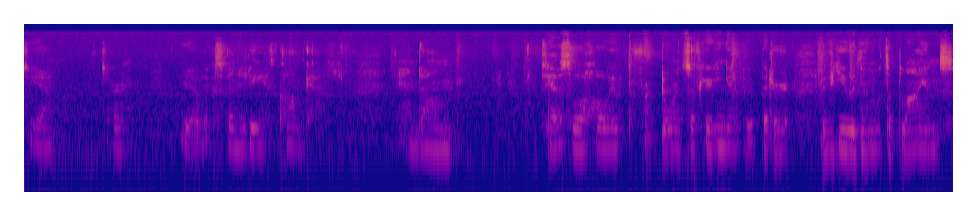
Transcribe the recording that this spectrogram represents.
So yeah, it's our we have Xfinity, Comcast, and um. So yeah, this little hallway with the front door and stuff here. You can get a bit better view than with the blinds.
